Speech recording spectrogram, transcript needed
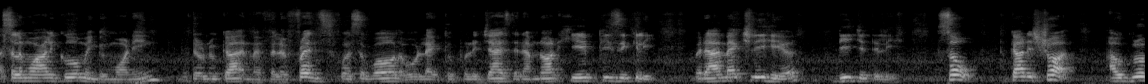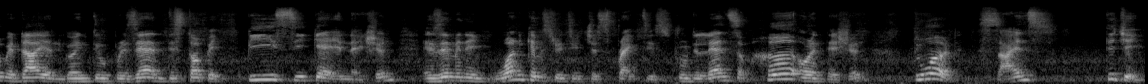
Assalamualaikum and good morning, Dr. Nuka and my fellow friends. First of all, I would like to apologize that I'm not here physically, but I'm actually here digitally. So, to cut it short, our group at Diane going to present this topic, PCK in action, examining one chemistry teacher's practice through the lens of her orientation toward science teaching.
